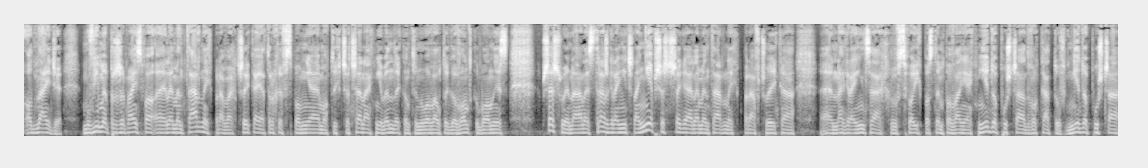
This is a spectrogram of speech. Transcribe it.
odnajdzie. Mówimy, proszę państwa, o elementarnych prawach człowieka. Ja trochę wspomniałem o tych Czeczenach, nie będę kontynuował tego wątku, bo on jest przeszły, no ale Straż Graniczna nie przestrzega elementarnych praw człowieka na granicach w swoich postępowaniach, nie dopuszcza adwokatów, nie dopuszcza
